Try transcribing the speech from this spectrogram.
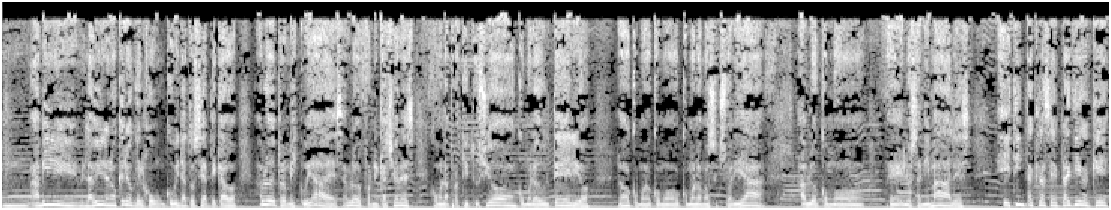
Mm, a mí, la Biblia no creo que el concubinato sea pecado. Hablo de promiscuidades, hablo de fornicaciones como la prostitución, como el adulterio, ¿no? Como, como, como la homosexualidad, hablo como eh, los animales, distintas clases de prácticas que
